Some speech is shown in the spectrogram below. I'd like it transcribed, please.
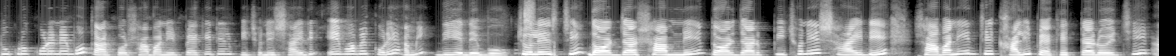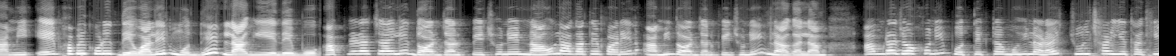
টুকরো করে নেব, তারপর সাবানের প্যাকেটের পিছনের সাইডে এভাবে করে আমি দিয়ে দেব। চলে এসেছি দরজার সামনে। দরজার পিছনের সাইডে সাবানের যে খালি প্যাকেটটা রয়েছে, আমি এইভাবে করে দেওয়ালের মধ্যে লাগিয়ে দেব। আপনারা চাইলে দরজার পেছনে নাও লাগাতে পারেন। আমি দরজার পেছনে লাগালাম। আমরা যখনই প্রত্যেকটা মহিলারাই চুল ছাড়িয়ে থাকি,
